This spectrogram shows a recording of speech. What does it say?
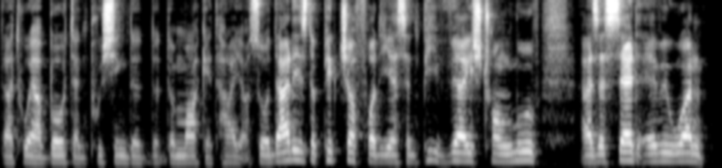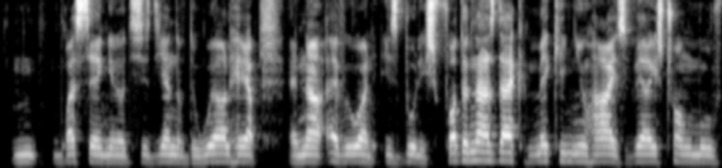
that were bought and pushing the, the, the market higher. So that is the picture for the S&P. Very strong move. As I said, everyone was saying, you know, this is the end of the world here, and now everyone is bullish. For the Nasdaq, making new highs, very strong move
